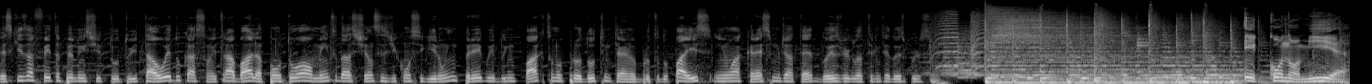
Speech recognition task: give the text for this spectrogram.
Pesquisa feita pelo Instituto Itaú Educação e Trabalho apontou o aumento das chances de conseguir um emprego e do impacto no produto interno bruto do país em um acréscimo de até 2,32%. Economia.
